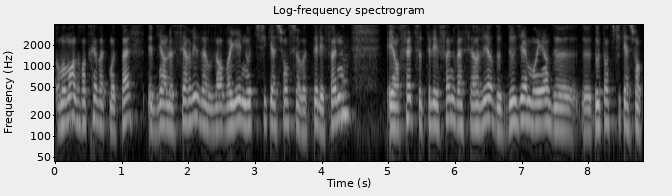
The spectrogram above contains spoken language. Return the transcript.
au moment de rentrer votre mot de passe, eh bien le service va vous envoyer une notification sur votre téléphone. Mm. Et en fait, ce téléphone va servir de deuxième moyen d'authentification. De,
